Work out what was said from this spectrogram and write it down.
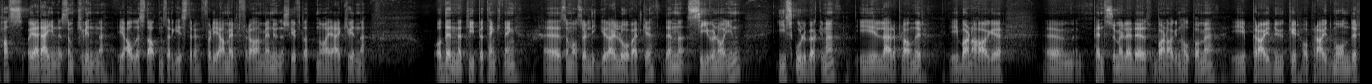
pass, og jeg regnes som kvinne i alle statens registre fordi jeg har meldt fra med en underskrift at nå er jeg kvinne. Og denne type tenkning, eh, som også ligger der i lovverket, den siver nå inn i skolebøkene, i læreplaner, i barnehagepensum, eh, eller det barnehagen holder på med, i prideuker og pridemåneder.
